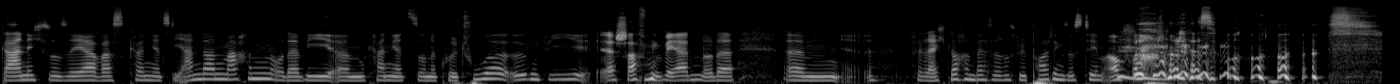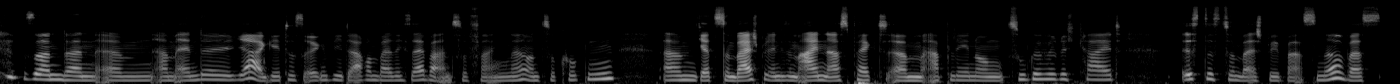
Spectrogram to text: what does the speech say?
gar nicht so sehr, was können jetzt die anderen machen oder wie ähm, kann jetzt so eine Kultur irgendwie erschaffen werden oder ähm, vielleicht noch ein besseres Reporting-System aufbauen oder so. Sondern ähm, am Ende, ja, geht es irgendwie darum, bei sich selber anzufangen ne? und zu gucken, ähm, jetzt zum Beispiel in diesem einen Aspekt ähm, Ablehnung, Zugehörigkeit, ist es zum Beispiel was, ne, was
